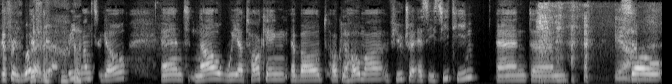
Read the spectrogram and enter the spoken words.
Different world. different. Yeah, three months ago, and now we are talking about Oklahoma, future SEC team, and um, yeah. so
